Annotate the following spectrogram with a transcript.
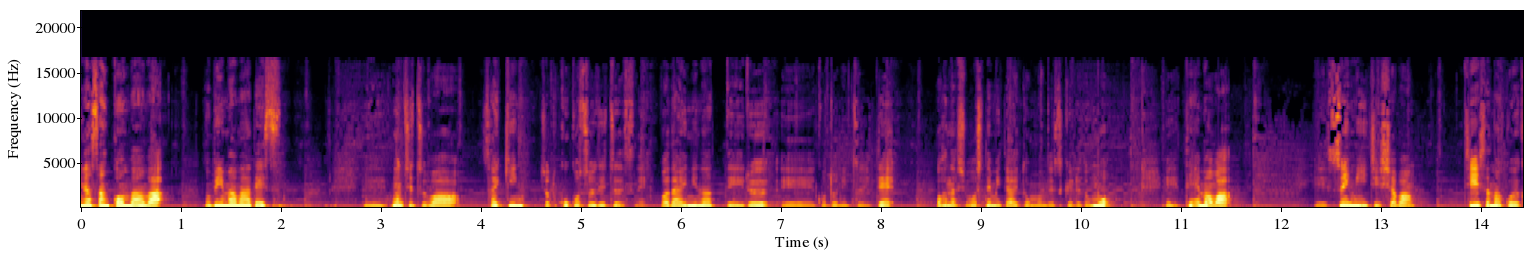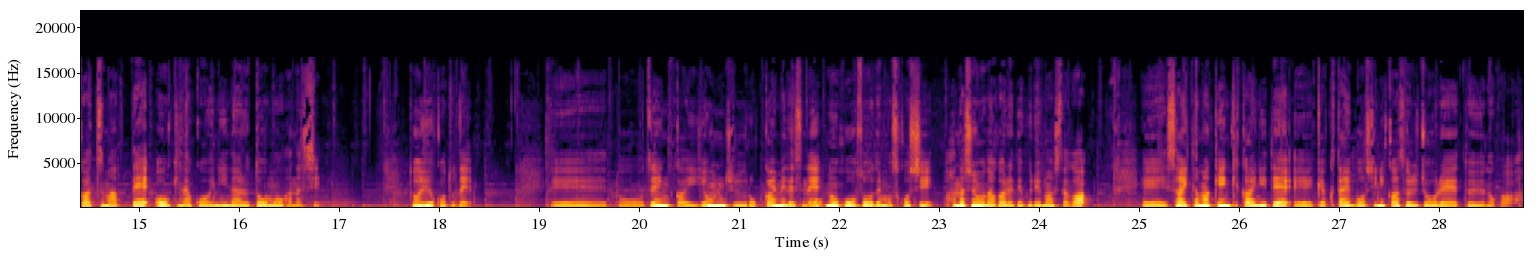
皆さんこんばんは。のびママです、えー、本日は最近ちょっとここ数日ですね話題になっている、えー、ことについてお話をしてみたいと思うんですけれども、えー、テーマは、え睡眠実写版。小さな声が集まって大きな声になると思う話。ということでえーと、前回46回目ですねの放送でも少し話の流れで触れましたが、えー、埼玉県議会にて、えー、虐待防止に関する条例というのが、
